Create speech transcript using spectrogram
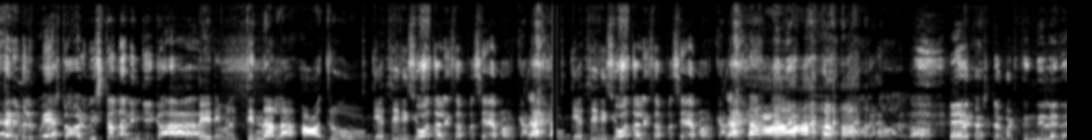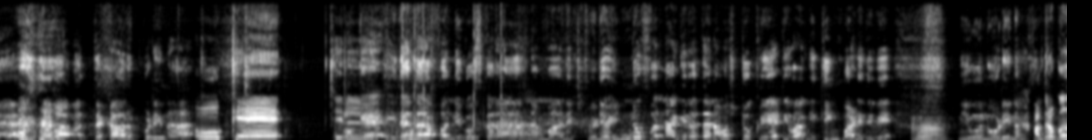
ಡೈರಿ ಮಿಲ್ಕ್ ವೇಸ್ಟ್ ಅವಳು ಇಷ್ಟ ನಿಂಗೀಗ. ಡೈರಿ ಮಿಲ್ಕ್ ತಿನ್ನಲ್ಲ ಆದ್ರೂ ಗೆದ್ದಿದ್ದೀವಿ ಸೋತಳಿ ಸ್ವಲ್ಪ ಶೇರ್ ಮಾಡ್ಕಲ್ಲ. ಗೆದ್ದಿದ್ದೀವಿ ಸೋತಳಿ ಸ್ವಲ್ಪ ಶೇರ್ ಮಾಡ್ಕಲ್ಲ. ಕಷ್ಟಪಟ್ಟು ತಿಂದಿಲ್ಲೇನೆ? ಮತ್ತೆ ಖಾರ ಪುಡಿನ. ಓಕೆ. ಓಕೆ ಇದೇ ತರ ಫನ್ನಿಗೋಸ್ಕರ ನಮ್ಮ ನೆಕ್ಸ್ಟ್ ವಿಡಿಯೋ ಇನ್ನೂ ಫನ್ ಆಗಿರುತ್ತೆ. ನಾವು ಅಷ್ಟು ಕ್ರಿಯೇಟಿವ್ ಆಗಿ ಥಿಂಕ್ ಮಾಡಿದೀವಿ. ನೀವು ನೋಡಿ ನಮ್ ಅದ್ರಾಗೂ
